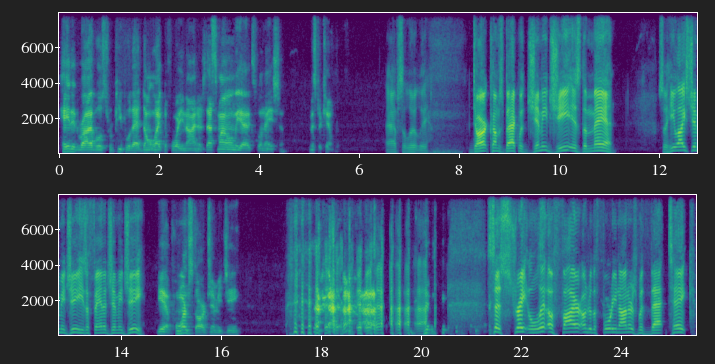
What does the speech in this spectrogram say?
hated rivals for people that don't like the 49ers. That's my only explanation, Mr. Kimball. absolutely. Dark comes back with Jimmy G is the man. So he likes Jimmy G. He's a fan of Jimmy G. Yeah, porn star Jimmy G. Says straight lit a fire under the 49ers with that take.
